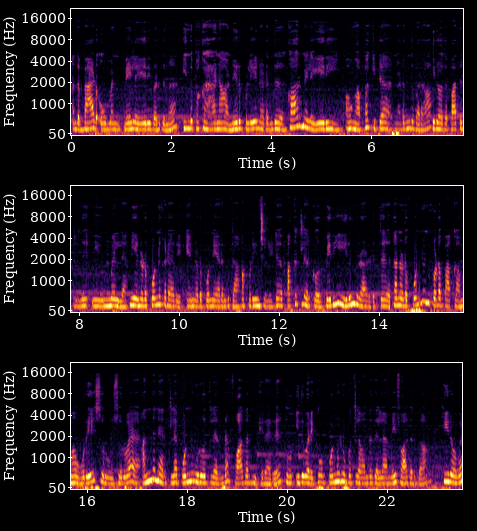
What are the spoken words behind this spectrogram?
அந்த பேட் ஓமன் மேல ஏறி வருதுங்க. இந்த பக்கம் ஆனா நெருப்புலயே நடந்து கார் மேல ஏறி அவங்க அப்பா கிட்ட நடந்து வரா. ஹீரோ அதை பார்த்துட்டு இருந்து நீ உண்மை இல்ல. நீ என்னோட பொண்ணு கிடையாது. என்னோட பொண்ணு இறந்துட்டா. அப்படின்னு சொல்லிட்டு பக்கத்துல இருக்க ஒரு பெரிய இரும்பு ராட் எடுத்து தன்னோட பொண்ணுன்னு கூட பார்க்க பார்க்காம ஒரே சொருவு சொருவ அந்த நேரத்துல பொண்ணு உருவத்துல இருந்த ஃபாதர் நிக்கிறாரு. இது வரைக்கும் பொண்ணு ரூபத்துல வந்தது எல்லாமே ஃபாதர் தான். ஹீரோவை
